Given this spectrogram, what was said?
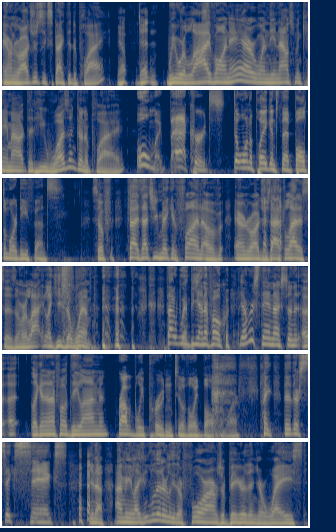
Aaron Rodgers expected to play. Yep, didn't. We were live on air when the announcement came out that he wasn't going to play. Oh, my back hurts. Don't want to play against that Baltimore defense. So, Faz, that's you making fun of Aaron Rodgers' athleticism, or la- like he's a wimp. that wimpy NFL. You ever stand next to an, uh, like an NFL D lineman? Probably prudent to avoid Baltimore. like they're, they're six six. You know, I mean, like literally their forearms are bigger than your waist.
